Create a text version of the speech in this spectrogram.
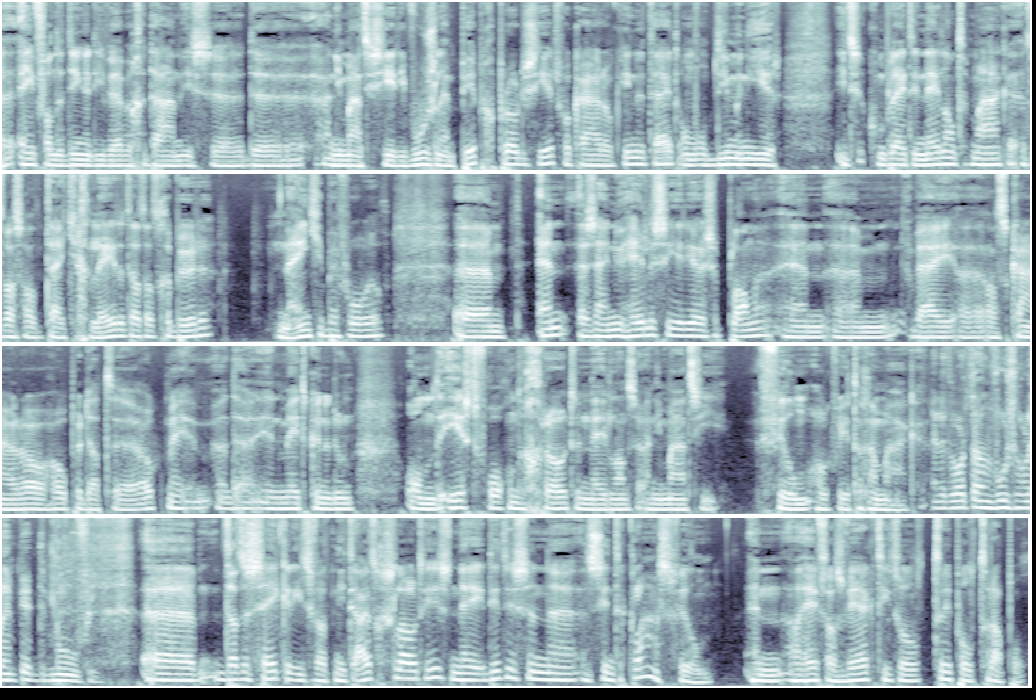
een van de dingen die we hebben gedaan is de animatieserie Woezel en Pip geproduceerd... voor elkaar ook in de tijd, om op die manier iets compleet in Nederland te maken. Het was al een tijdje geleden dat dat gebeurde. Nijntje bijvoorbeeld. Um, en er zijn nu hele serieuze plannen. En um, wij uh, als KRO hopen dat uh, ook mee, uh, daarin mee te kunnen doen... om de eerstvolgende grote Nederlandse animatiefilm ook weer te gaan maken. En dat wordt dan Woezel en Pip de Movie? Uh, dat is zeker iets wat niet uitgesloten is. Nee, dit is een, een Sinterklaasfilm. En heeft als werktitel Triple Trappel.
